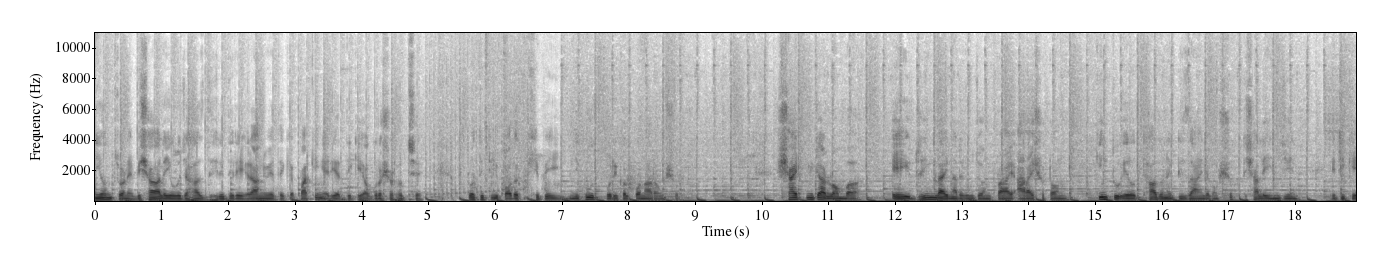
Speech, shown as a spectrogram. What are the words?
নিয়ন্ত্রণে বিশাল এই উড়োজাহাজ ধীরে ধীরে রানওয়ে থেকে পার্কিং এরিয়ার দিকে অগ্রসর হচ্ছে। প্রতিটি পদক্ষেপেই নিখুঁত পরিকল্পনার অংশ। ষাট মিটার লম্বা এই ড্রিম লাইনারের ওজন প্রায় আড়াইশো টন, কিন্তু এর অত্যাধুনিক ডিজাইন এবং শক্তিশালী ইঞ্জিন এটিকে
